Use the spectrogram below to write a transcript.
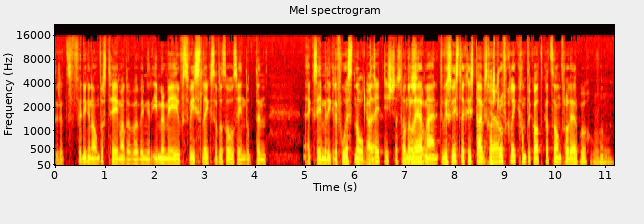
ist jetzt völlig ein anderes Thema, aber wenn wir immer mehr auf Swisslegs oder so sind und dann äh, sehen wir irgendeine Fußnote ja, das von einer Lehrmeinung. So. Bei ist teilweise, kannst du draufklicken und dann geht das andere Lehrbuch auf. Mhm.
